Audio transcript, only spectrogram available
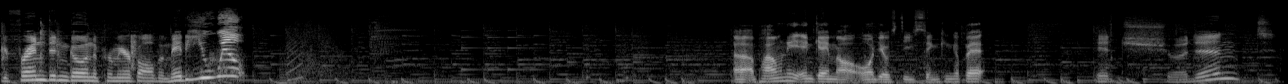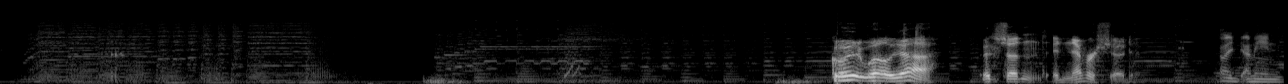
your friend didn't go in the premiere ball, but maybe you will! Uh, apparently, in-game au- audio's desyncing a bit. It shouldn't. Great, well, yeah. It shouldn't. It never should. I, I mean,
